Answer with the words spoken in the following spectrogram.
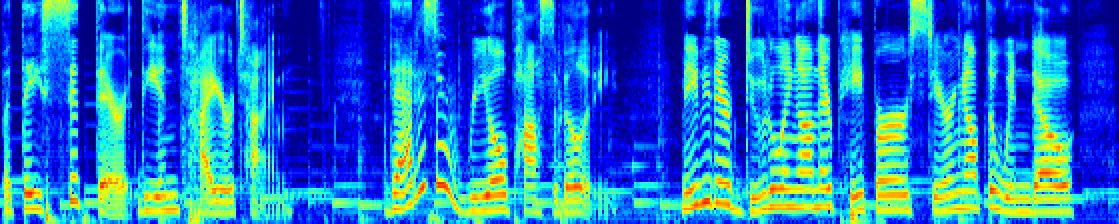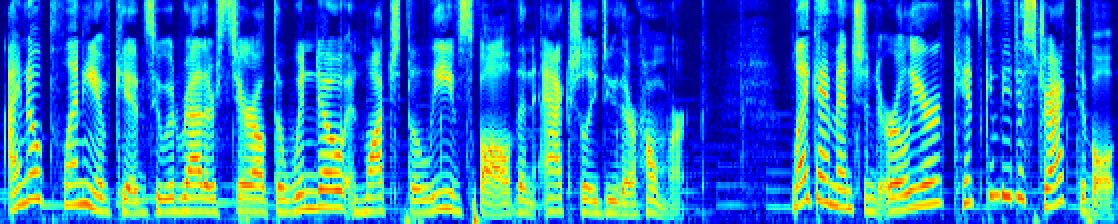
but they sit there the entire time. That is a real possibility. Maybe they're doodling on their paper, staring out the window. I know plenty of kids who would rather stare out the window and watch the leaves fall than actually do their homework. Like I mentioned earlier, kids can be distractible,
